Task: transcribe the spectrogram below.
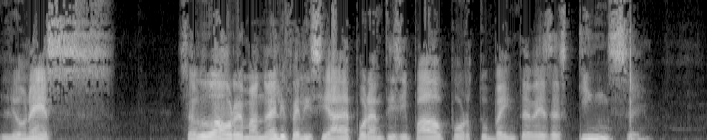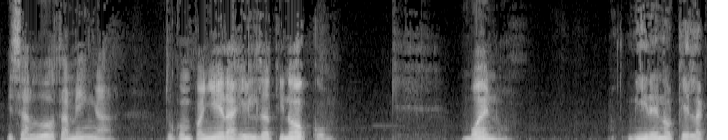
Leonés. Saludos a Jorge Manuel y felicidades por anticipado por tus 20 veces 15. Y saludos también a tu compañera Hilda Tinoco. Bueno, miren lo que es la...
